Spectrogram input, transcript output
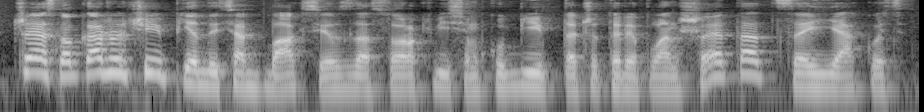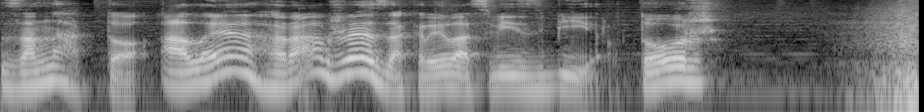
Чесно кажучи, 50 баксів за 48 кубів та 4 планшета це якось занадто, але гра вже закрила свій збір. Тож.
